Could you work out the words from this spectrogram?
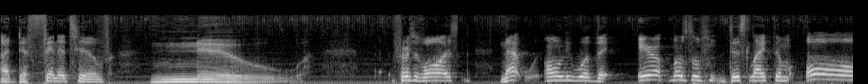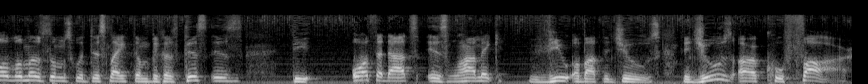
a definitive no. First of all, it's not only would the Arab Muslims dislike them, all the Muslims would dislike them because this is the Orthodox Islamic view about the Jews. The Jews are kuffar,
